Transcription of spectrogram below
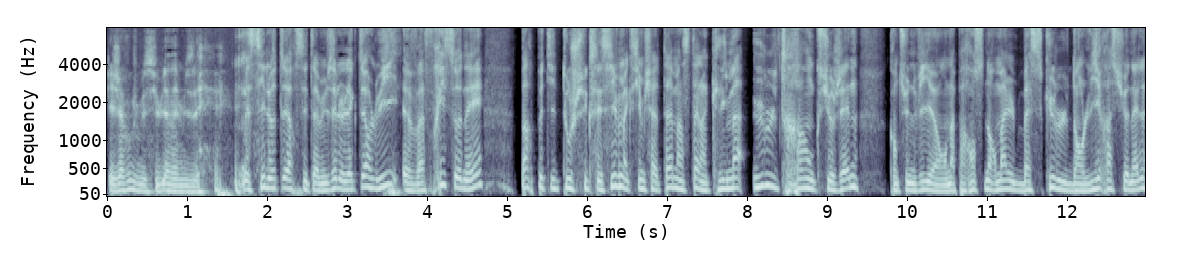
Et j'avoue que je me suis bien amusé. Si l'auteur s'est amusé, le lecteur, lui, va frissonner. Par petites touches successives, Maxime Chatham installe un climat ultra anxiogène. Quand une vie en apparence normale bascule dans l'irrationnel,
